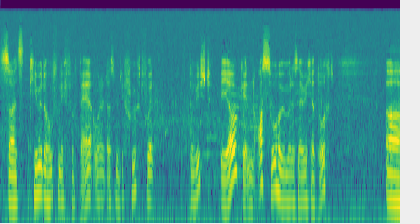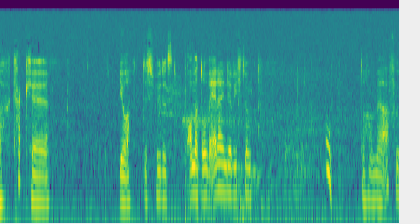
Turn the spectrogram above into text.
So, jetzt wir da hoffentlich vorbei, ohne dass mir die Furcht voll erwischt. Ja, genau so habe ich mir das nämlich gedacht. Äh, Kacke. Ja, das wird jetzt. Bauen wir da weiter in die Richtung. Oh, da haben wir auch viel.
